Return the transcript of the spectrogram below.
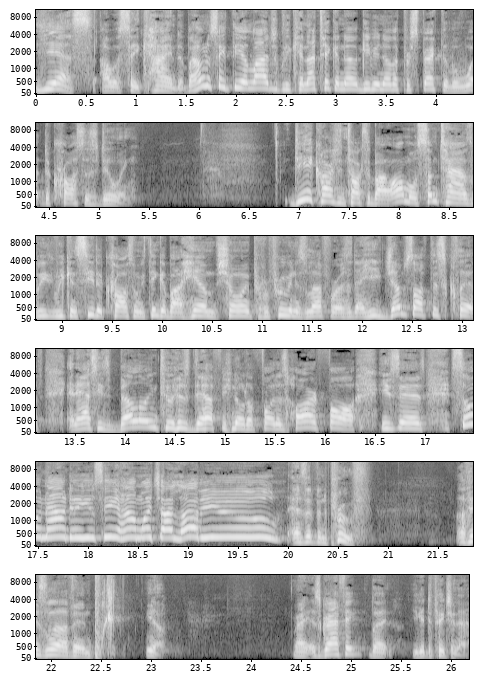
Yes, I would say kind of. But I want to say theologically, can I take another, give you another perspective of what the cross is doing? D.A. Carson talks about almost sometimes we, we can see the cross when we think about him showing, proving his love for us, that he jumps off this cliff, and as he's bellowing to his death, you know, the, this hard fall, he says, So now do you see how much I love you? As if in proof of his love, and, you know, right? It's graphic, but you get the picture now.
